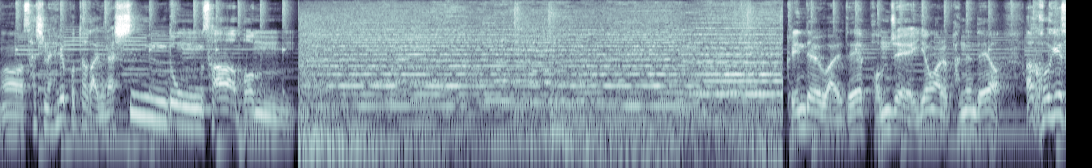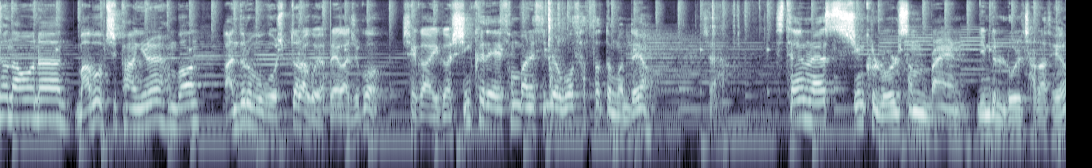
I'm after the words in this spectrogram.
어 사실은 해리포터가 아니라 신동사범 그린델왈드의 범죄 이 영화를 봤는데요. 아 거기서 나오는 마법 지팡이를 한번 만들어 보고 싶더라고요. 그래가지고 제가 이거 싱크대에 선반에 쓰려고 샀었던 건데요. 자 스테인레스 싱크 롤 선반 님들 롤 잘하세요?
